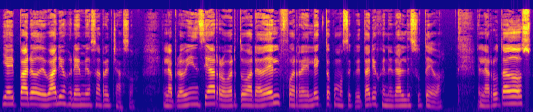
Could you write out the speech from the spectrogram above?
y hay paro de varios gremios en rechazo. En la provincia, Roberto Baradel fue reelecto como secretario general de SUTEBA. En la Ruta 2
